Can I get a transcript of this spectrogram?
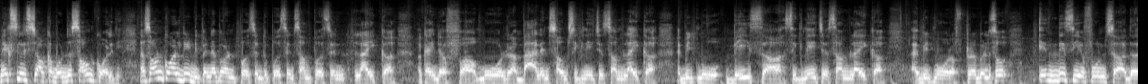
Next let's talk about the sound quality. Now sound quality depend upon person to person. Some person like a kind of more balanced sound signature some like a bit more bass signature some like a bit more of treble. So in this earphones uh, the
